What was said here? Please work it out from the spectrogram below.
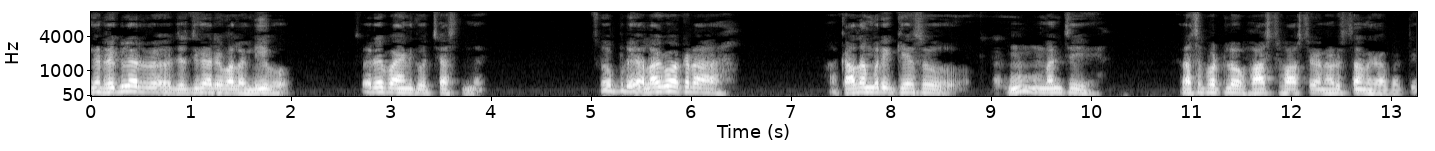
ఇంకా రెగ్యులర్ జడ్జి గారు ఇవాళ లీవ్. సో రేపు ఆయనకి వచ్చేస్తుంది. సో ఇప్పుడు ఎలాగో అక్కడ కాదంబరి కేసు మంచి రసపట్లో ఫాస్ట్ ఫాస్ట్గా నడుస్తుంది కాబట్టి.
